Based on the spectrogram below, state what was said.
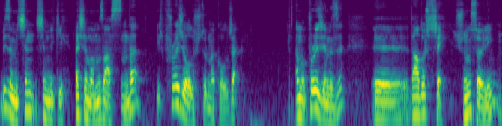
Bizim için şimdiki aşamamız aslında bir proje oluşturmak olacak. Ama projemizi e, daha doğrusu şey şunu söyleyeyim.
